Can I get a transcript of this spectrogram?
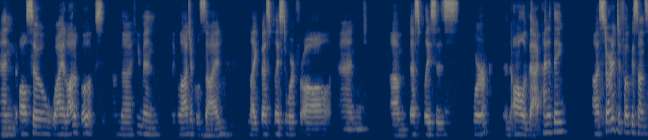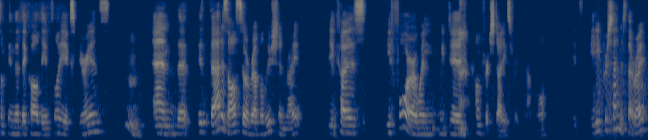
and also why a lot of books from the human psychological side, mm-hmm. like Best Place to Work for All and um, Best Places to Work, and all of that kind of thing, uh, started to focus on something that they called the employee experience. Hmm. And that that is also a revolution, right? Because before, when we did comfort studies, for 80%, is that right?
